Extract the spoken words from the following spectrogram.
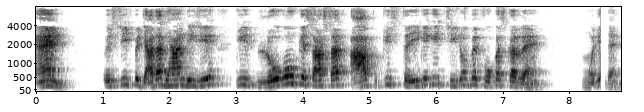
and इस चीज़ पे ज़्यादा ध्यान दीजिए कि लोगों के साथ साथ आप किस तरीके की चीज़ों पे फोकस कर रहे हैं। मुझे then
